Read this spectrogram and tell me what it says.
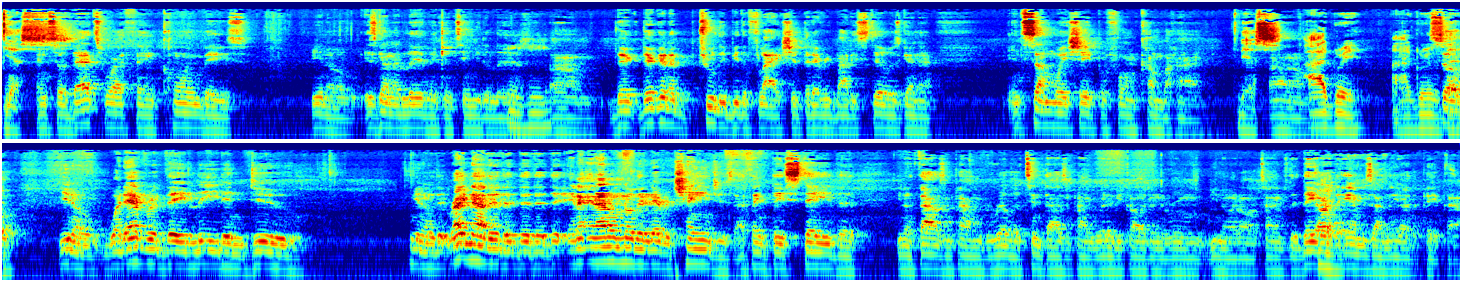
Yes. And so that's where I think Coinbase, you know, is gonna live and continue to live. Mm-hmm. Um, they're they're gonna truly be the flagship that everybody still is gonna, in some way, shape, or form, come behind. Yes, um, I agree. I agree. so, that. you know, whatever they lead and do, you know, right now they're the, the, the, the and, I, and I don't know that it ever changes. I think they stay the you know, thousand pound gorilla, ten thousand pound whatever you call it in the room, you know, at all times. They are yeah. the Amazon, they are the PayPal.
